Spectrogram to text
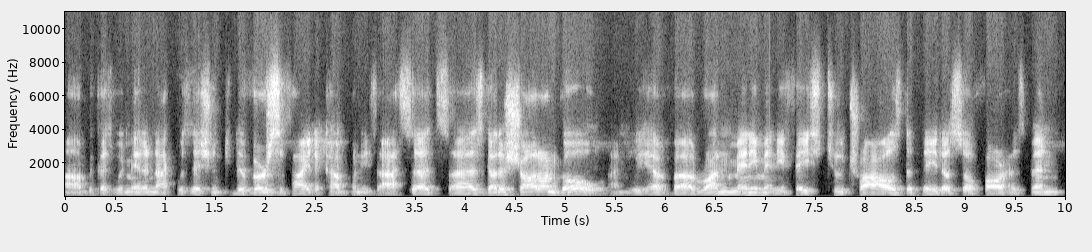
uh, because we made an acquisition to diversify the company's assets, uh, has got a shot on goal. And we have uh, run many, many phase two trials. The data so far has been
